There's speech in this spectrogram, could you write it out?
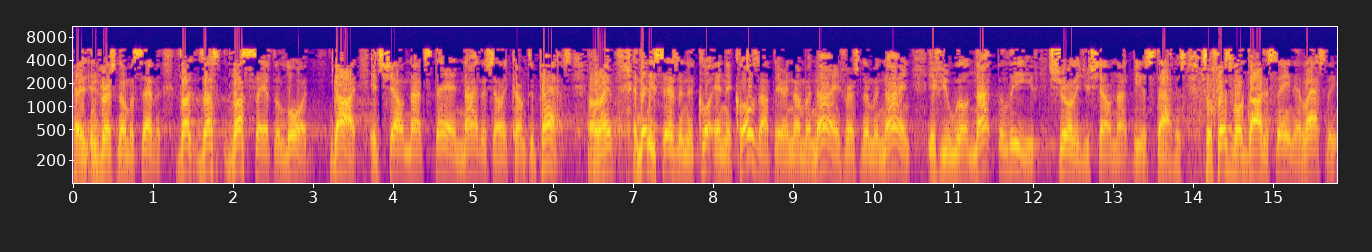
Uh, in verse number seven, thus, thus, saith the Lord God, it shall not stand, neither shall it come to pass. Alright? And then he says in the, in the close out there in number nine, verse number nine, if you will not believe, surely you shall not be established. So first of all, God is saying that lastly,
